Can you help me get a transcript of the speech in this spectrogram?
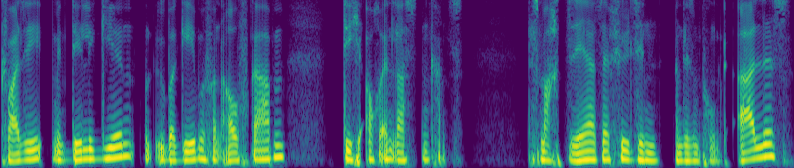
quasi mit Delegieren und Übergeben von Aufgaben dich auch entlasten kannst. Das macht sehr, sehr viel Sinn an diesem Punkt. Alles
